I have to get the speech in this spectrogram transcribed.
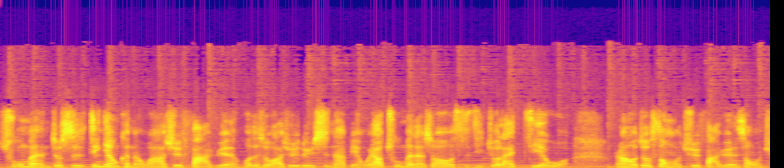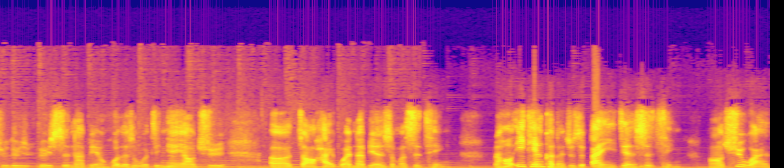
出门，就是今天我可能我要去法院，或者是我要去律师那边。我要出门的时候，司机就来接我，然后就送我去法院，送我去律律师那边，或者是我今天要去，呃，找海关那边什么事情，然后一天可能就是办一件事情，然后去完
